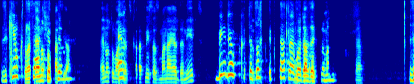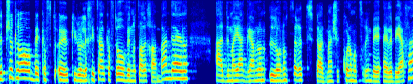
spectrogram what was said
זה כאילו קצת יותר... אין אוטומציה. אין אוטומציה, אין... צריכה להכניס הזמנה ידנית. בדיוק, אתה צריך קצת לעבוד על זה. כלומר, כן. זה פשוט לא בכפתור, אה, כאילו לחיצה על כפתור ונוצר לך bundle, ההדמיה גם לא, לא נוצרת, ההדמיה של כל המוצרים האלה ביחד,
